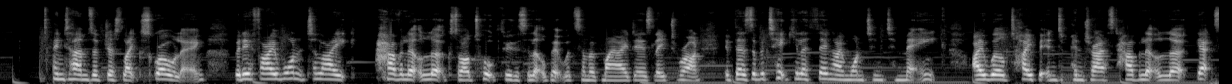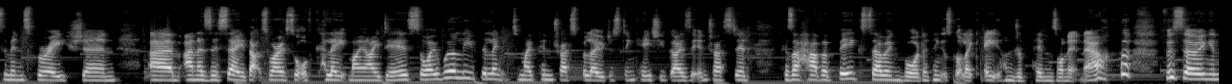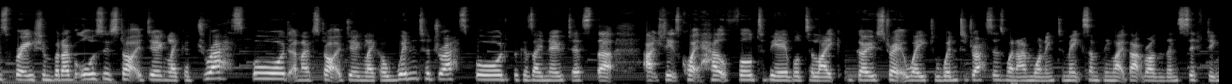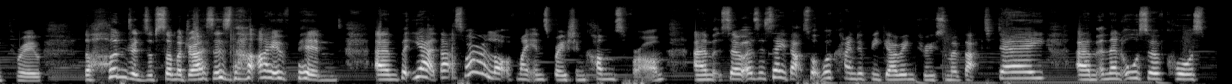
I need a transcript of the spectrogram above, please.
in terms of just like scrolling. But if I want to like have a little look. So I'll talk through this a little bit with some of my ideas later on. If there's a particular thing I'm wanting to make, I will type it into Pinterest, have a little look, get some inspiration. Um, and as I say, that's where I sort of collate my ideas. So I will leave the link to my Pinterest below just in case you guys are interested because I have a big sewing board. I think it's got like 800 pins on it now for sewing inspiration. But I've also started doing like a dress board and I've started doing like a winter dress board because I noticed that actually it's quite helpful to be able to like go straight away to winter dresses when I'm wanting to make something like that rather than sifting through the hundreds of summer dresses that I have pinned. Um, but yeah, that's where a lot of my inspiration comes from. Um, so as I say, that's what we'll kind of be going through some of that today. Um, and then also, of course,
